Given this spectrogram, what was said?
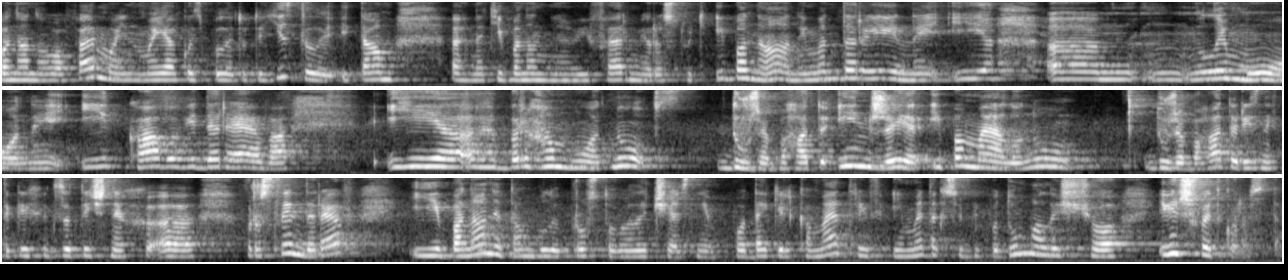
бананова ферма. Ми якось були туди їздили, і там е, на тій банановій фермі ростуть і банани, і мандарини, і е, лимони, і кавові дерева, і е, бергамот. Ну, дуже багато. І інжир, і помело. Ну, дуже багато різних таких екзотичних е, рослин, дерев. І банани там були просто величезні, по декілька метрів. І ми так собі подумали, що і він швидко росте.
